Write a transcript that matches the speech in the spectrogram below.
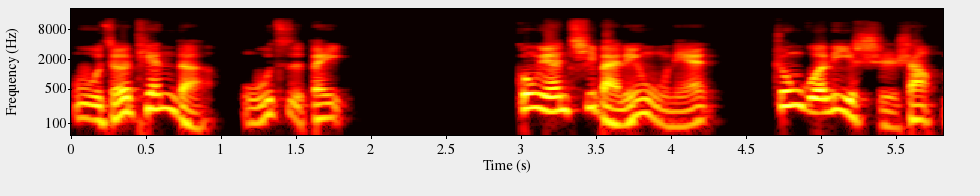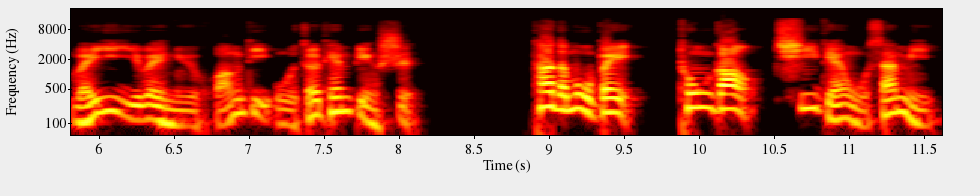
武则天的无字碑。公元七百零五年，中国历史上唯一一位女皇帝武则天病逝，她的墓碑通高七点五三米，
